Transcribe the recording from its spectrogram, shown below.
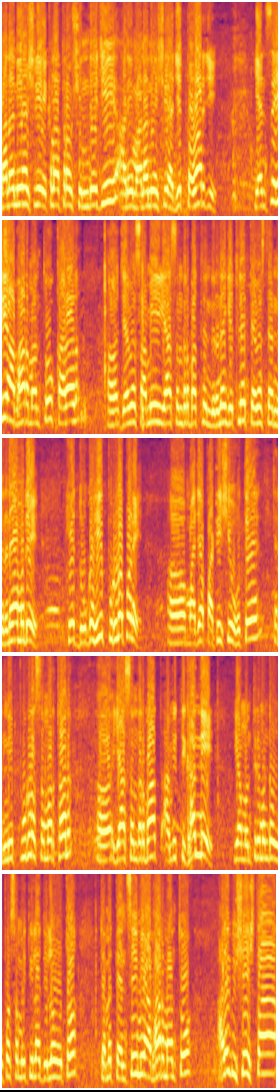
माननीय श्री एकनाथराव शिंदेजी आणि माननीय श्री अजित पवारजी यांचेही आभार मानतो कारण ज्यावेळेस आम्ही या संदर्भातले निर्णय घेतले त्यावेळेस त्या निर्णयामध्ये हे दोघंही पूर्णपणे माझ्या पाठीशी होते. त्यांनी पूर्ण समर्थन या संदर्भात आम्ही तिघांनी या मंत्रिमंडळ उपसमितीला दिलं होतं. त्यामुळे त्यांचेही मी आभार मानतो. आणि विशेषतः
